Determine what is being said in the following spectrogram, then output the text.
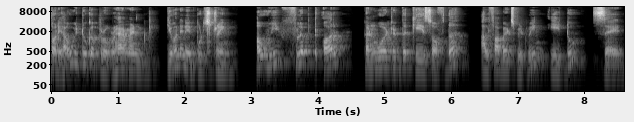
sorry how we took a program and given an input string how we flipped or converted the case of the alphabets between A to Z.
